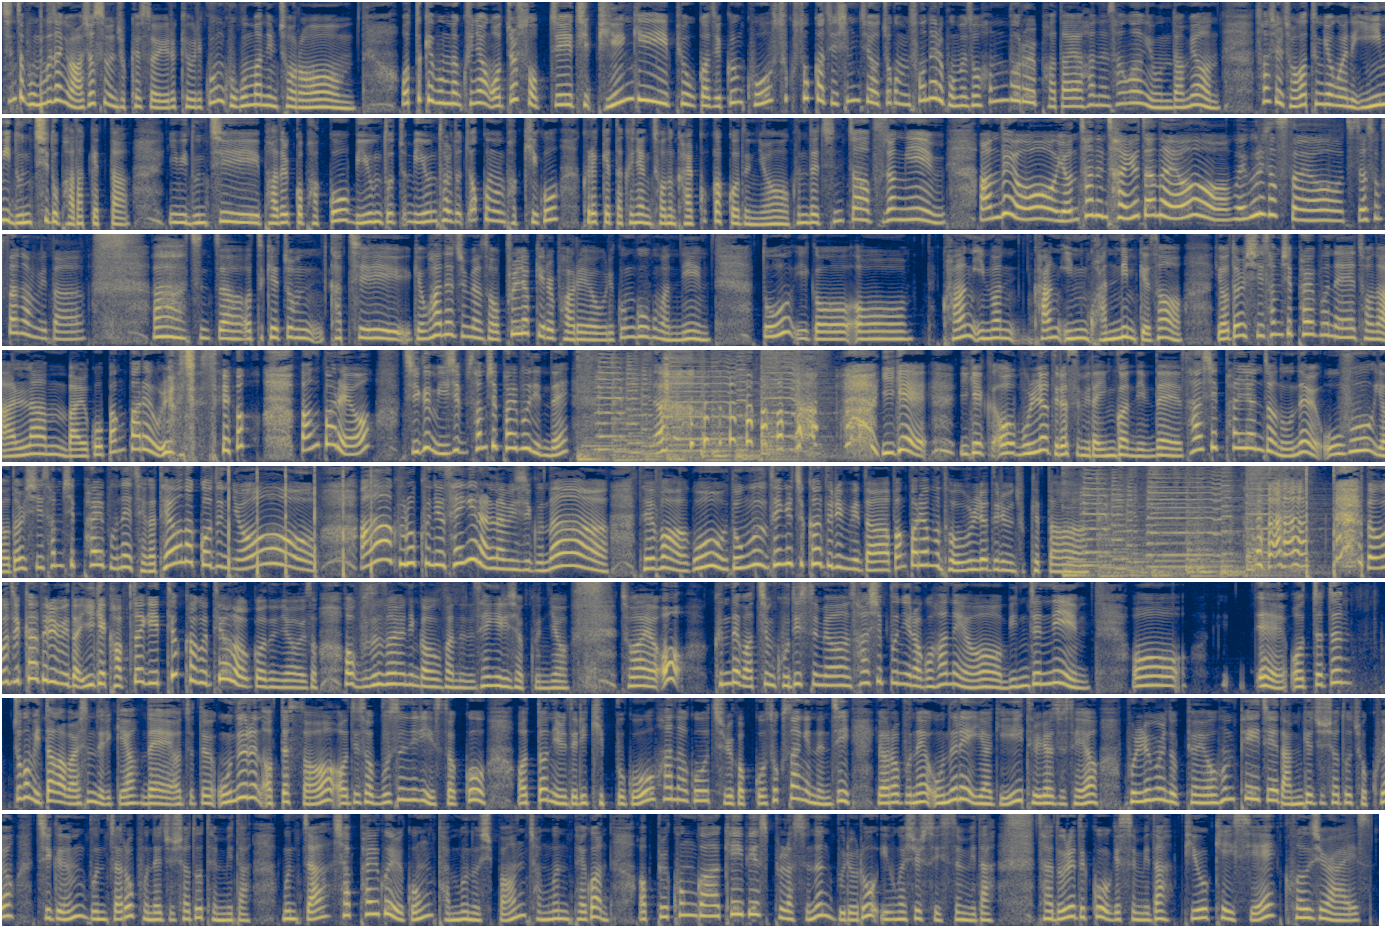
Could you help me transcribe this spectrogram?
진짜 본부장님 아셨으면 좋겠어요. 이렇게 우리 꿈 고구마님처럼, 어떻게 보면 그냥 어쩔 수없 없지. 비행기 표까지 끊고 숙소까지 심지어 조금 손해를 보면서 환불을 받아야 하는 상황이 온다면 사실 저 같은 경우에는 이미 눈치도 받았겠다. 이미 눈치 받을 거 받고 미움도 미운 털도 조금은 박히고 그랬겠다. 그냥 저는 갈 것 같거든요. 근데 진짜 부장님 안 돼요. 연차는 자유잖아요. 왜 그러셨어요? 진짜 속상합니다. 아, 진짜 어떻게 좀 같이 이렇게 화내주면서 풀렸기를 바래요. 우리 꿈고구마님. 또 이거 어 강인환, 강인관님께서 8시 38분에 저는 알람 말고 빵빠레 올려주세요. 빵빠레요? 지금 20, 38분인데? 이게, 이게, 어, 몰려드렸습니다, 인관님. 네, 48년 전 오늘 오후 8시 38분에 제가 태어났거든요. 아, 그렇군요. 생일 알람이시구나. 대박. 오, 너무 생일 축하드립니다. 빵빠리 한번 더 올려드리면 좋겠다. 너무 축하드립니다. 이게 갑자기 툭 하고 튀어나왔거든요. 그래서, 어, 무슨 사연인가 하고 봤는데 생일이셨군요. 좋아요. 어! 근데 마침 곧 있으면 40분이라고 하네요. 민재님, 어, 예, 어쨌든 조금 이따가 말씀드릴게요. 네, 어쨌든 오늘은 어땠어? 어디서 무슨 일이 있었고 어떤 일들이 기쁘고 화나고 즐겁고 속상했는지 여러분의 오늘의 이야기 들려주세요. 볼륨을 높여요 홈페이지에 남겨주셔도 좋고요. 지금 문자로 보내주셔도 됩니다. 문자 샵 #8910 단문 50원, 장문 100원. 어플 콩과 KBS 플러스는 무료로 이용하실 수 있습니다. 자 노래 듣고 오겠습니다. B.O.K.C의 Close Your Eyes.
